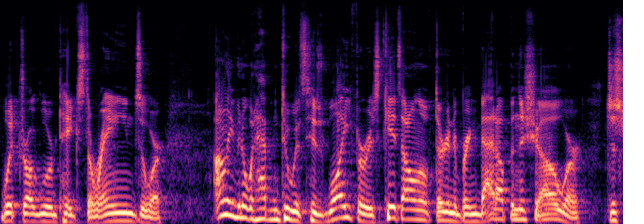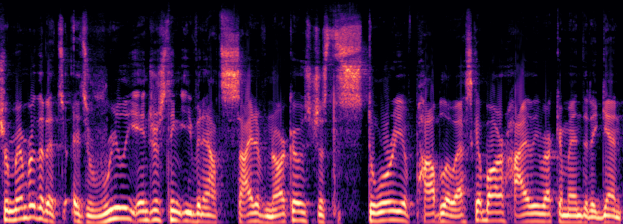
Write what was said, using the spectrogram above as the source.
what drug lord takes the reins, or I don't even know what happened to his his wife or his kids. I don't know if they're going to bring that up in the show or. Just remember that it's it's really interesting even outside of Narcos. Just the story of Pablo Escobar, highly recommended. Again,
